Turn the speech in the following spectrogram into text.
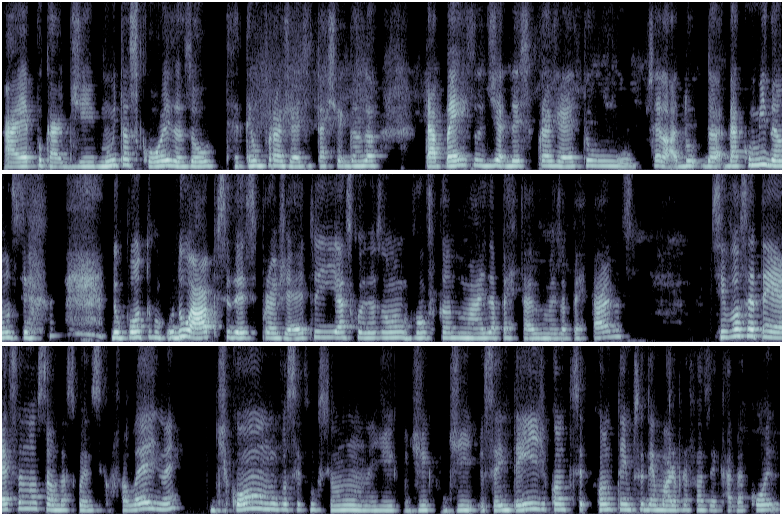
a época de muitas coisas, ou você tem um projeto e está chegando, está perto de, desse projeto, sei lá, do, da, da culminância, do ponto, do ápice desse projeto, e as coisas vão, vão ficando mais apertadas, mais apertadas. Se você tem essa noção das coisas que eu falei, né? de como você funciona, de, de, de você entende quanto, quanto tempo você demora para fazer cada coisa,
